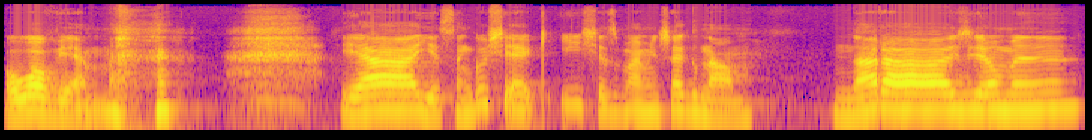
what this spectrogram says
ołowiem. ja jestem Gusiek i się z Wami żegnam. Na razie, my.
